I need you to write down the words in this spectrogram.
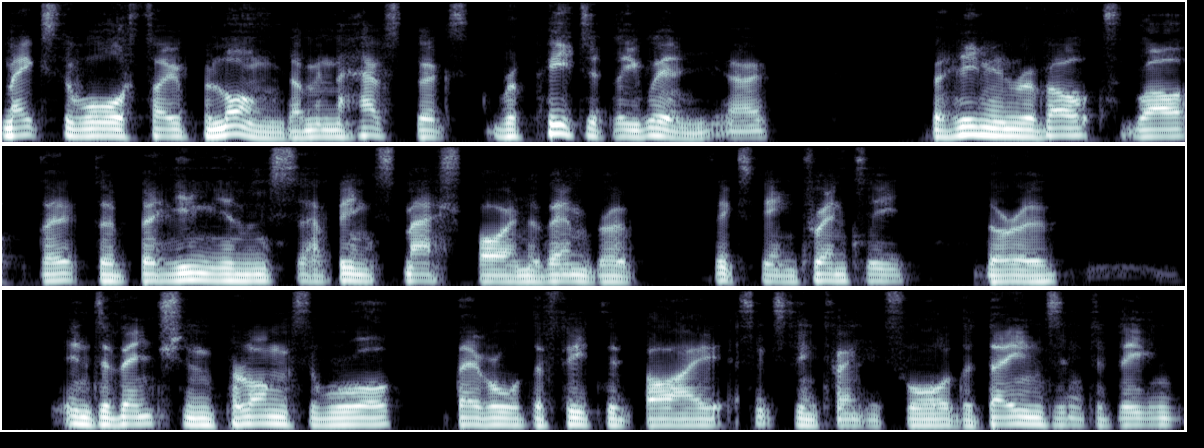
makes the war so prolonged. I mean, the Habsburgs repeatedly win, you know. Bohemian revolt, well, the, the Bohemians have been smashed by November of 1620. The intervention prolongs the war. They're all defeated by 1624. The Danes intervene.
